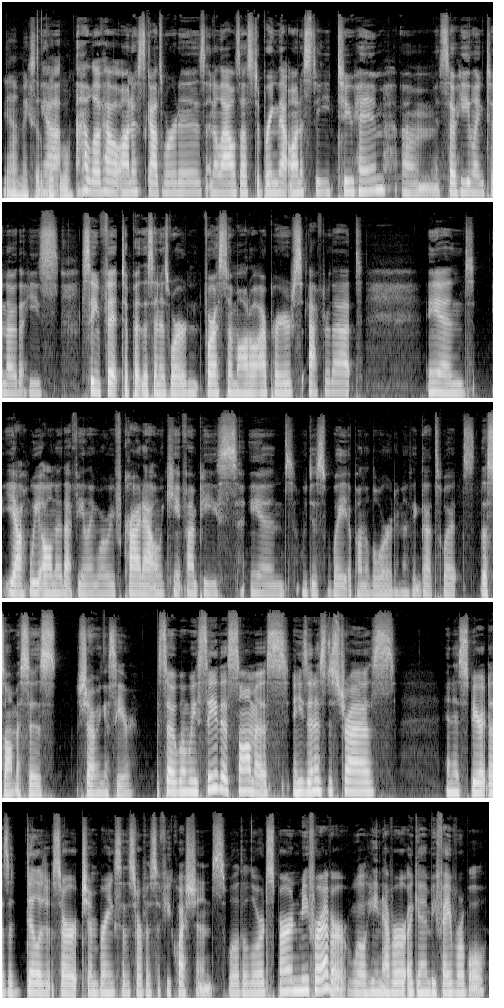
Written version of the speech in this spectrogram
Yeah, it makes it Yeah, applicable. I love how honest God's word is and allows us to bring that honesty to Him. Um, it's so healing to know that He's seen fit to put this in His word for us to model our prayers after that. And yeah, we all know that feeling where we've cried out and we can't find peace and we just wait upon the Lord. And I think that's what the psalmist is showing us here. So when we see this psalmist, he's in his distress and his spirit does a diligent search and brings to the surface a few questions. Will the Lord spurn me forever? Will he never again be favorable?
